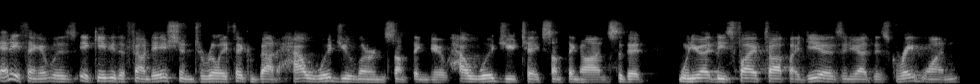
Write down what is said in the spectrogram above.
anything, it was it gave you the foundation to really think about how would you learn something new? How would you take something on so that when you had these five top ideas and you had this great one,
